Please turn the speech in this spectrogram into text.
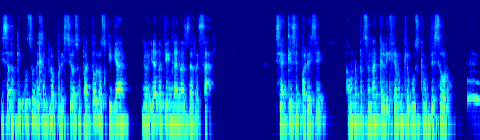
Dice Rapín puso un ejemplo precioso para todos los que ya, ya no tienen ganas de rezar. Dice, ¿a qué se parece? A una persona que le dijeron que busque un tesoro. Eh,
